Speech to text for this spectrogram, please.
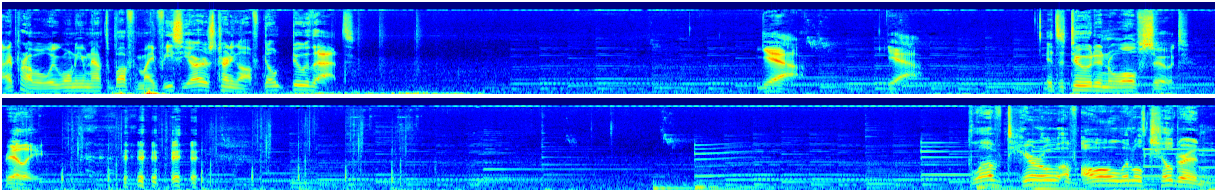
I probably won't even have to buff him. My VCR is turning off. Don't do that. Yeah. Yeah. It's a dude in a wolf suit. Really. Beloved hero of all little children.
